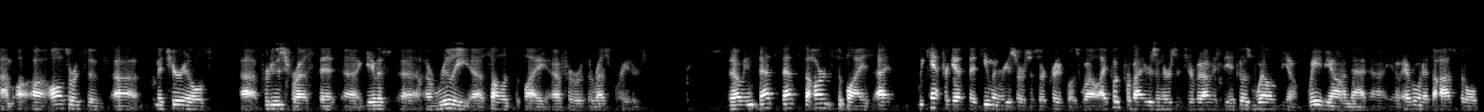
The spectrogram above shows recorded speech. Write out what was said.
um, all, sorts of uh, materials uh, produced for us that uh, gave us uh, a really uh, solid supply for the respirators. So that's that's the hard supplies. we can't forget that human resources are critical as well. I put providers and nurses here, but obviously it goes well, you know, way beyond that. you know, everyone at the hospital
